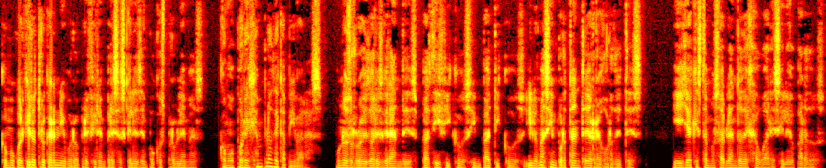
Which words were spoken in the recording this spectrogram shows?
Como cualquier otro carnívoro prefieren presas que les den pocos problemas, como por ejemplo de capíbaras, unos roedores grandes, pacíficos, simpáticos y lo más importante regordetes. Y ya que estamos hablando de jaguares y leopardos,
